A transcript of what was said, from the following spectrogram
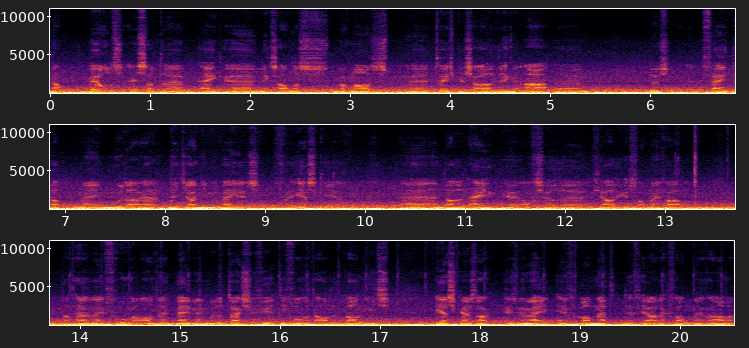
Nou, bij ons is dat eigenlijk niks anders, nogmaals twee speciale dingen. A, ehm, dus het feit dat mijn moeder er dit jaar niet meer bij is voor de eerste keer. Uh, en dat het eigenlijk officieel de verjaardag is van mijn vader. Dat hebben wij vroeger altijd bij mijn moeder thuis gevierd. Die vond het altijd wel iets. Eerste kerstdag is bij mij in verband met de verjaardag van mijn vader.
